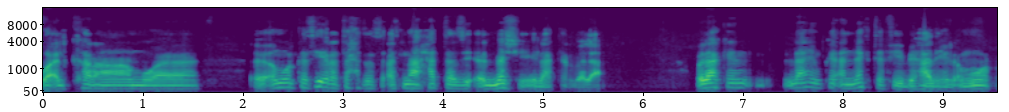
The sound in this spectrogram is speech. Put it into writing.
والكرم وأمور كثيرة تحدث أثناء حتى المشي إلى كربلاء. ولكن لا يمكن أن نكتفي بهذه الأمور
